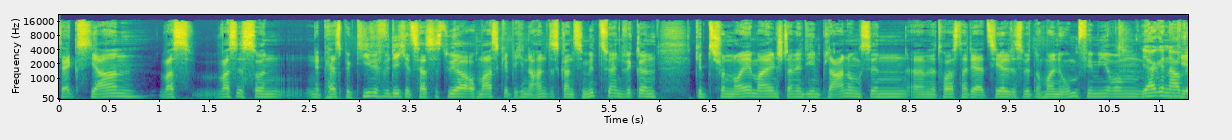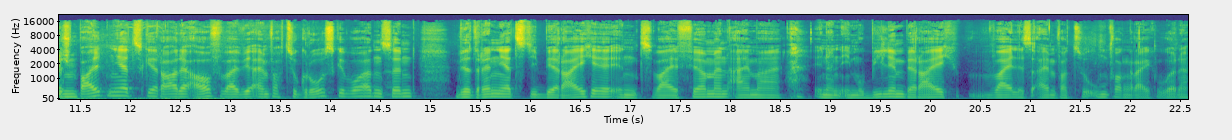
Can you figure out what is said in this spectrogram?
sechs Jahren? Was, was ist so eine Perspektive für dich? Jetzt hast du ja auch maßgeblich in der Hand, das Ganze mitzuentwickeln. Gibt es schon neue Meilensteine, die in Planung sind? Ähm, der Thorsten hat ja erzählt, es wird nochmal eine Umfirmierung Ja, genau. Geben. Wir spalten jetzt gerade auf, weil wir einfach zu groß geworden sind. Wir trennen jetzt die Bereiche in zwei Firmen. Einmal in einen Immobilienbereich, weil es einfach zu umfangreich wurde.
